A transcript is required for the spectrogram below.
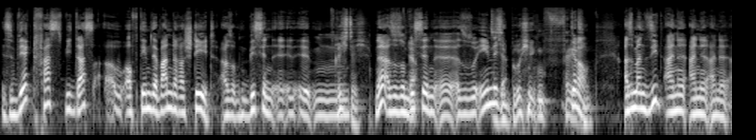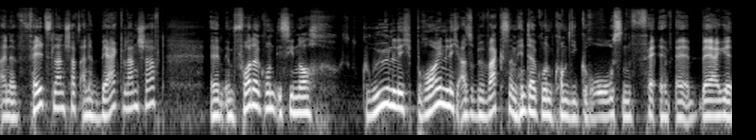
Es wirkt fast wie das, auf dem der Wanderer steht. Also ein bisschen, äh, äh, ähm, richtig. Ne? Also so ein ja. bisschen, äh, also so ähnlich. Diese brüchigen Felsen. Genau. Also man sieht eine, eine, eine, eine Felslandschaft, eine Berglandschaft. Ähm, Im Vordergrund ist sie noch grünlich, bräunlich, also bewachsen. Im Hintergrund kommen die großen Fe äh, äh Berge,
